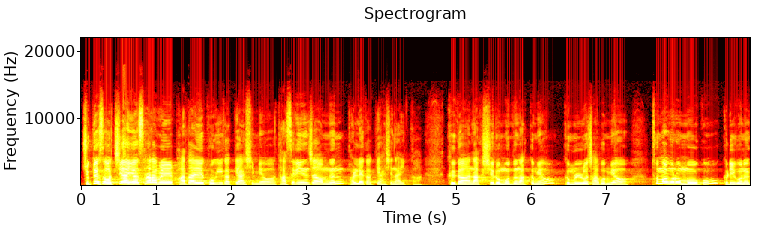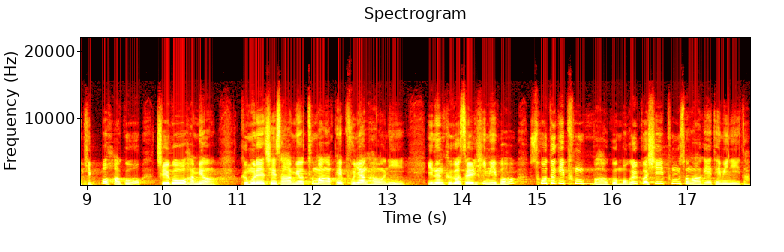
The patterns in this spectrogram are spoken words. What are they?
주께서 어찌하여 사람을 바다의 고기 같게 하시며 다스리는 자 없는 벌레 같게 하시나이까 그가 낚시로 모두 낚으며 그물로 잡으며 투망으로 모으고 그리고는 기뻐하고 즐거워하며 그물에 제사하며 투망 앞에 분양하오니 이는 그것을 힘입어 소득이 풍부하고 먹을 것이 풍성하게 됨이니이다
